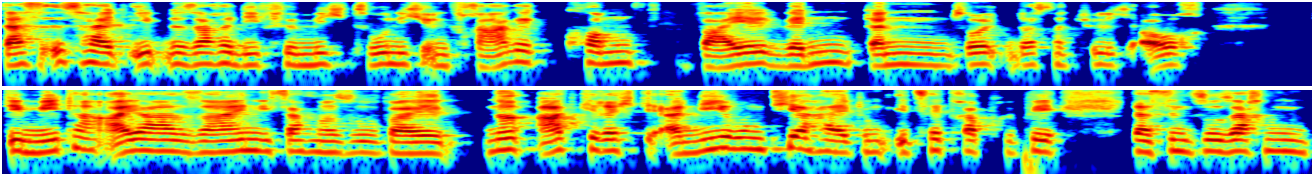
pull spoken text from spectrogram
Das ist halt eben eine Sache, die für mich so nicht in Frage kommt, weil wenn, dann sollten das natürlich auch Demeter-Eier sein, ich sag mal so, weil ne, artgerechte Ernährung, Tierhaltung etc. pp. Das sind so Sachen,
